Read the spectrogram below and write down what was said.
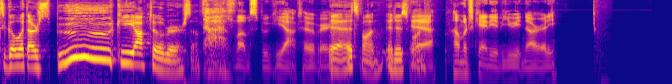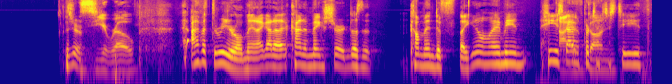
to go with our spooky October. So I love spooky October. yeah, it's fun. It is fun. Yeah. How much candy have you eaten already? you're- Zero. I have a three year old man. I gotta kind of make sure it doesn't come into like you know what I mean. He's gotta I've protect gone- his teeth.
